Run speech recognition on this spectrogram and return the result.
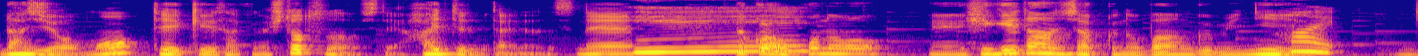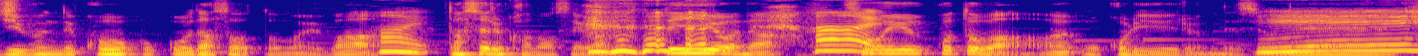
ラジオも提携先の一つとして入ってるみたいなんですね。だからこの、えーヒゲ男爵の番組にはい。自分で広告を出そうと思えば、はい。出せる可能性があるっていうような、はい。そういうことがあ起こり得るんですよね。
